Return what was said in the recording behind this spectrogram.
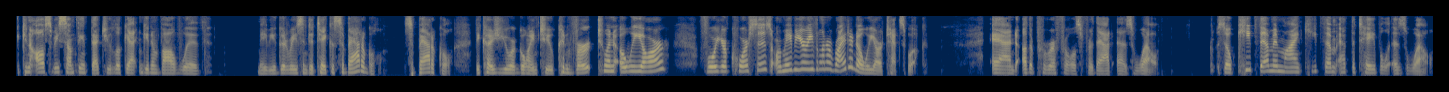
it can also be something that you look at and get involved with. Maybe a good reason to take a sabbatical, sabbatical, because you are going to convert to an OER for your courses, or maybe you're even going to write an OER textbook and other peripherals for that as well. So keep them in mind, keep them at the table as well.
